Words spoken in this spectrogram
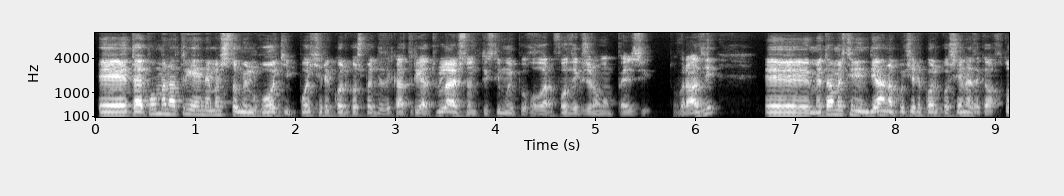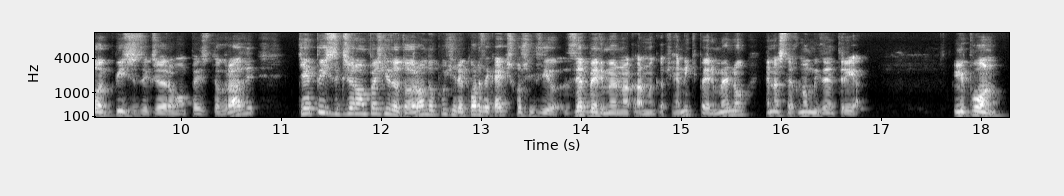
Ε, τα επόμενα τρία είναι μέσα στο Milwaukee που έχει ρεκόρ 25-13 τουλάχιστον τη στιγμή που γράφω, δεν ξέρω αν παίζει το βράδυ. Ε, μετά μες στην Ινδιάνα που έχει ρεκόρ 21-18, επίσης δεν ξέρω αν παίζει το βράδυ. Και επίσης δεν ξέρω αν παίζει και το Toronto που έχει ρεκόρ 16-22. Δεν περιμένω να κάνουμε κάποια νίκη, περιμένω ένα στεγνό 0-3. Λοιπόν,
